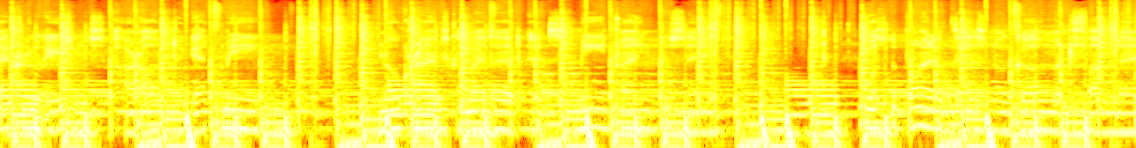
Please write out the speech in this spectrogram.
Federal agents are out to get me. No crimes committed, it's me trying to say. What's the point if there's no government funding?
